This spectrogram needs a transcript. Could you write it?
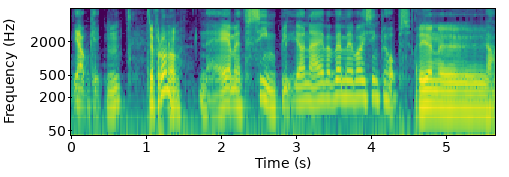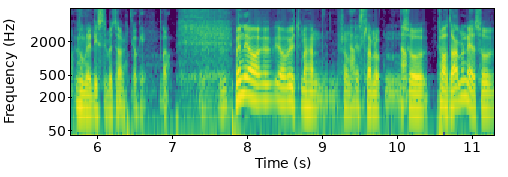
ja okej. Mm. Träffade du honom? Nej men Simply, ja nej, vem är, vad är Simply Hops? Det är en eh, humledistributör. Okej. Ja. Mm. Men jag, jag var ute med han från Ja. Estland och Ja. så pratade han om det så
